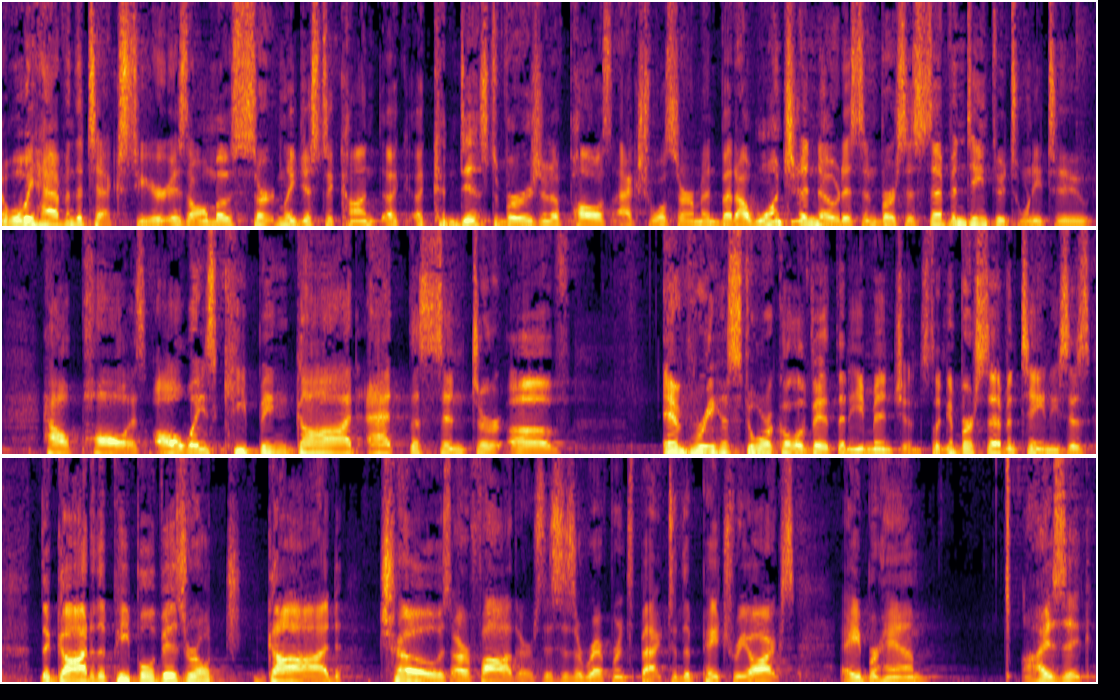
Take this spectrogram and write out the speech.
Now, what we have in the text here is almost certainly just a, con- a, a, condensed version of Paul's actual sermon, but I want you to notice in verses 17 through 22 how Paul is always keeping God at the center of every historical event that he mentions. Look at verse 17. He says, The God of the people of Israel, God chose our fathers. This is a reference back to the patriarchs Abraham, Isaac,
